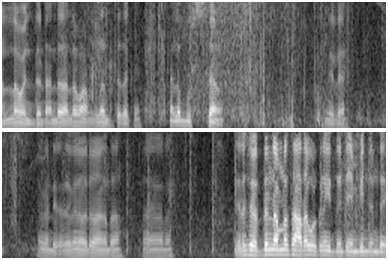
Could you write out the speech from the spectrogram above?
നല്ല വലുതായിട്ട് നല്ല നല്ല വണ്ണം ഇതൊക്കെ. നല്ല ബുഷാണ്. ഇല്ലേ? കണ്ടില്ല? ഇതൊക്കെ ഒരു ഭാഗത്താ. ഇതിന് ചെറുതുണ്ട്. നമ്മൾ സാധാ കൊടുക്കണ ഇരുന്നൂറ്റി അമ്പിന്റെ ഉണ്ട്.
